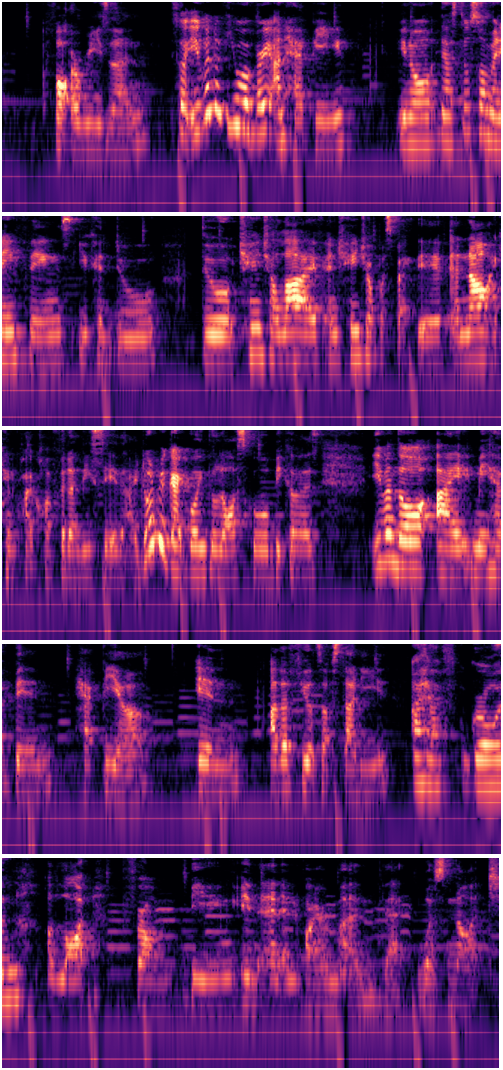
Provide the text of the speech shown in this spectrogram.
for a reason. So even if you are very unhappy, you know, there's still so many things you can do to change your life and change your perspective. And now I can quite confidently say that I don't regret going to law school because even though I may have been happier in other fields of study, I have grown a lot from being in an environment that was not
